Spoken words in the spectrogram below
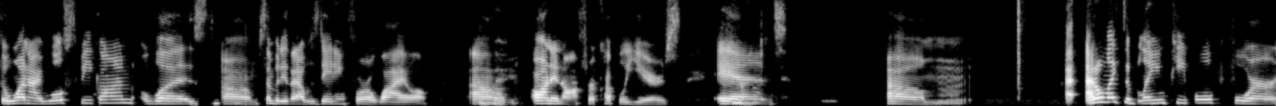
the one I will speak on was um, somebody that I was dating for a while, um, okay. on and off for a couple years, and um, I, I don't like to blame people for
